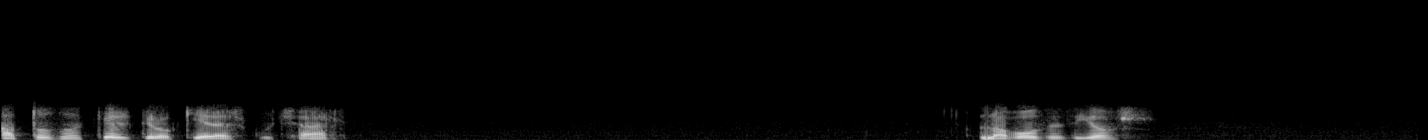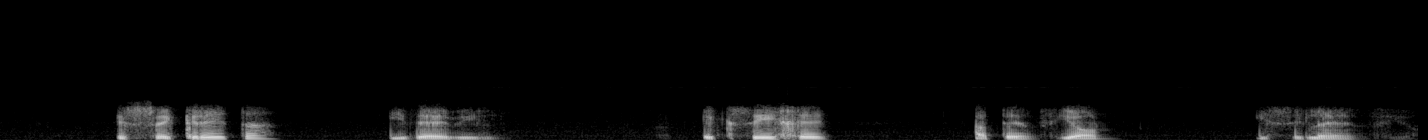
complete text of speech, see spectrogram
a todo aquel que lo quiera escuchar. La voz de Dios es secreta y débil, exige atención y silencio.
